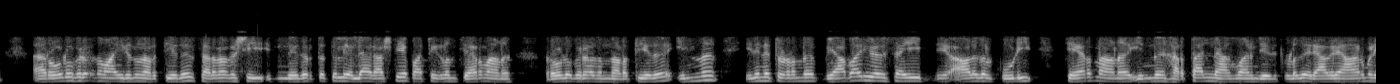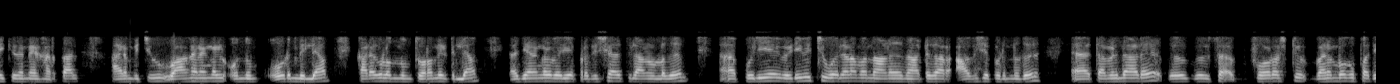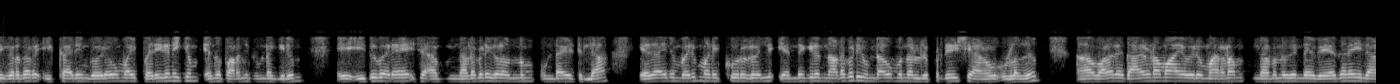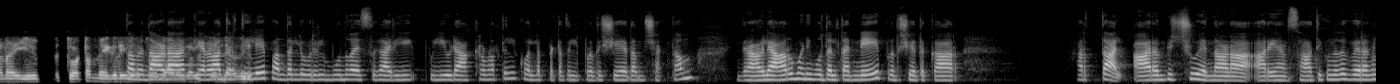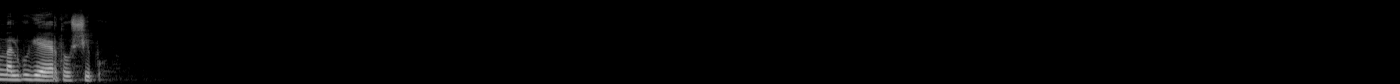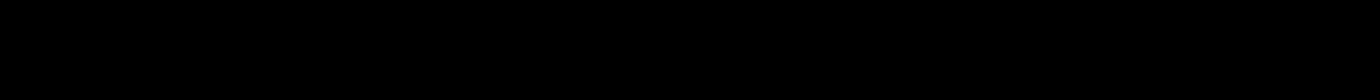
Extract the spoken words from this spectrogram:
റോഡ് ഉപരോധമായിരുന്നു നടത്തിയത്. സർവകക്ഷി നേതൃത്വത്തിൽ എല്ലാ രാഷ്ട്രീയ പാർട്ടികളും ചേർന്നാണ് റോഡ് ഉപരോധം നടത്തിയത്. ഇന്ന് ഇതിനെ തുടർന്ന് വ്യാപാരി വ്യവസായി ആളുകൾ കൂടി ചേർന്നാണ് ഇന്ന് ഹർത്താലിന് ആഹ്വാനം ചെയ്തിട്ടുള്ളത്. രാവിലെ ആറു മണിക്ക് തന്നെ ഹർത്താൽ ആരംഭിച്ചു. വാഹനങ്ങൾ ഒന്നും ഓടുന്നില്ല. കടകളൊന്നും തുറന്നിട്ടില്ല. ജനങ്ങൾ വലിയ പ്രതിഷേധത്തിലാണുള്ളത്. പുലിയെ വെടിവെച്ചു കൊല്ലണമെന്നാണ് നാട്ടുകാർ ആവശ്യപ്പെടുന്നത്. തമിഴ്നാട് ഫോറസ്റ്റ് വനം വകുപ്പ് അധികൃതർ ഇക്കാര്യം ഗൗരവമായി പരിഗണിക്കും എന്ന് പറഞ്ഞിട്ടുണ്ടെങ്കിലും ഇതുവരെ നടപടികളൊന്നും ഉണ്ടായിട്ടില്ല. ഏതായാലും വരും മണിക്കൂറുകളിൽ എന്തെങ്കിലും നടപടി ഉണ്ടാകുമെന്നുള്ളൊരു പ്രതീക്ഷയാണ് ഉള്ളത്. വളരെ ദാരുണമായ ഒരു മരണം നടന്നതിന്റെ വേദനയിലാണ് ഈ തോട്ടം മേഖലയിൽ തമിഴ്നാട് കേരള. അതിർത്തിയിലെ പന്തല്ലൂരിൽ മൂന്ന് വയസ്സുകാരി പുലിയുടെ ആക്രമണത്തിൽ കൊല്ലപ്പെട്ടതിൽ പ്രതിഷേധം ശക്തം ഇന്ന് രാവിലെ ആറു മണി മുതൽ തന്നെ പ്രതിഷേധക്കാർ ഹർത്താൽ ആരംഭിച്ചു എന്നാണ് അറിയാൻ സാധിക്കുന്നത് വിവരങ്ങൾ നൽകുകയായിരുന്നു ഷിബു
